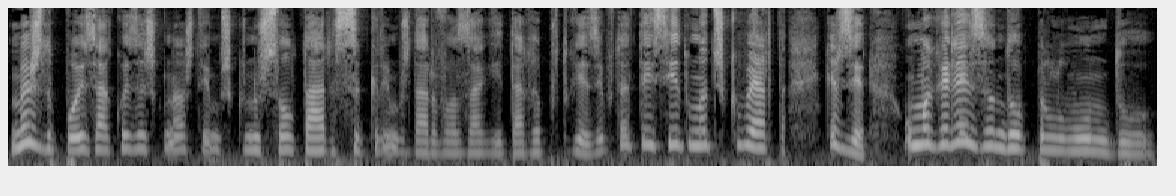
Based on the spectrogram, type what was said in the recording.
Mas depois há coisas que nós temos que nos soltar se queremos dar voz à guitarra portuguesa. E, portanto, tem sido uma descoberta. Quer dizer, o Magalhães andou pelo mundo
